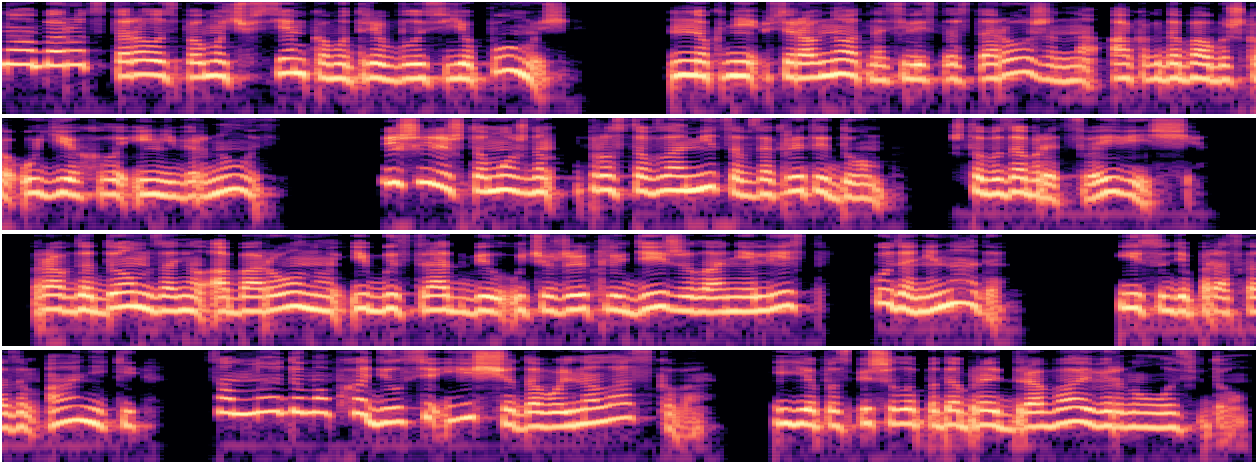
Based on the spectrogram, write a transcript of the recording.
Наоборот, старалась помочь всем, кому требовалась ее помощь, но к ней все равно относились настороженно, а когда бабушка уехала и не вернулась, решили, что можно просто вломиться в закрытый дом, чтобы забрать свои вещи. Правда, дом занял оборону и быстро отбил у чужих людей желание лезть куда не надо. И, судя по рассказам Аники, со мной дом обходился еще довольно ласково. Я поспешила подобрать дрова и вернулась в дом.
